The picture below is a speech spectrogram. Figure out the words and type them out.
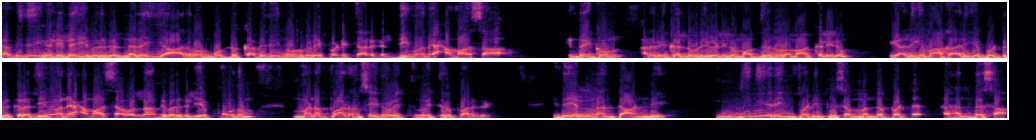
கவிதைகளிலே இவர்கள் நிறைய ஆர்வம் கொண்டு கவிதை நூல்களை படித்தார்கள். தீவானே ஹமாசா இன்றைக்கும் அரபிக் கல்லூரிகளிலும் அப்துல் உலமாக்களிலும் அதிகமாக அறியப்பட்டிருக்கிற தீவானே ஹமாசாவெல்லாம் இவர்கள் எப்போதும் மனப்பாடம் செய்து வைத்து வைத்திருப்பார்கள். இதையெல்லாம் தாண்டி இன்ஜினியரிங் படிப்பு சம்பந்தப்பட்ட ஹந்தசா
